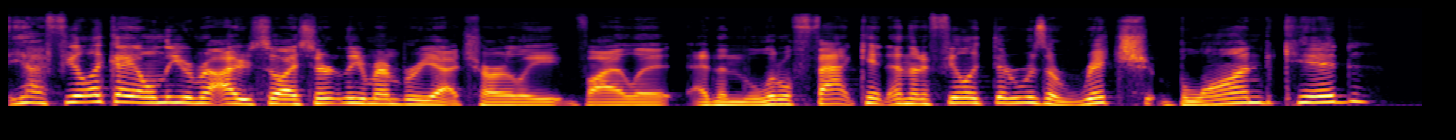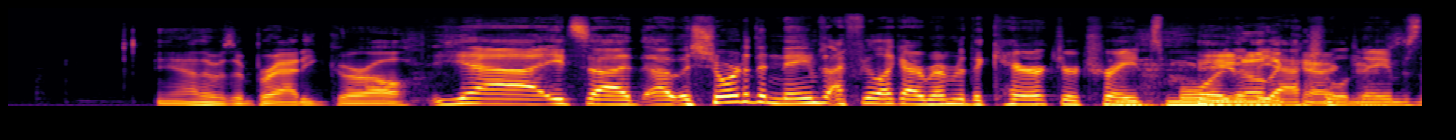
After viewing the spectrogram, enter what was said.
Yeah, I feel like I only remember. So I certainly remember. Yeah, Charlie, Violet, and then the little fat kid, and then I feel like there was a rich blonde kid. Yeah, there was a bratty girl. Yeah, it's uh, uh short of the names. I feel like I remember the character traits more than the, the actual names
